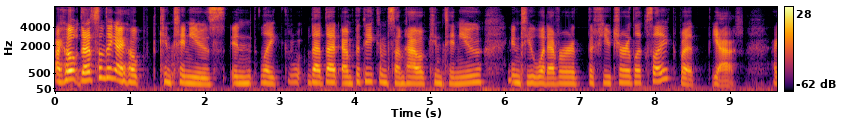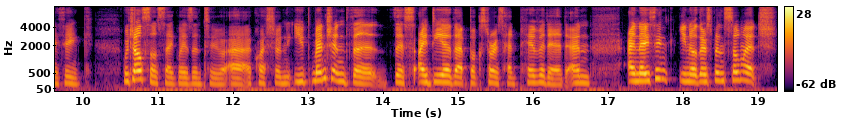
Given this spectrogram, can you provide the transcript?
I hope that's something I hope continues in like that that empathy can somehow continue into whatever the future looks like. But yeah, I think which also segues into uh, a question you mentioned the this idea that bookstores had pivoted and and I think you know there's been so much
